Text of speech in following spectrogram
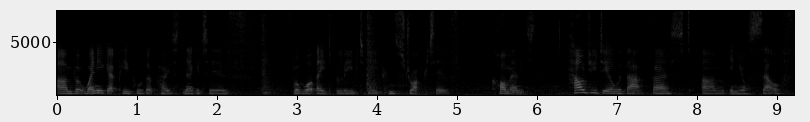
Um, but when you get people that post negative, but what they believe to be constructive comments, how do you deal with that first um, in yourself?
